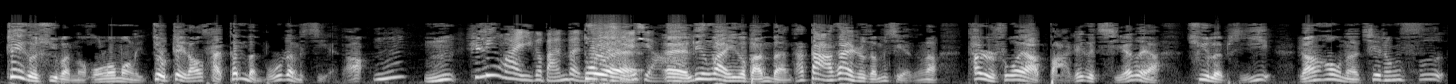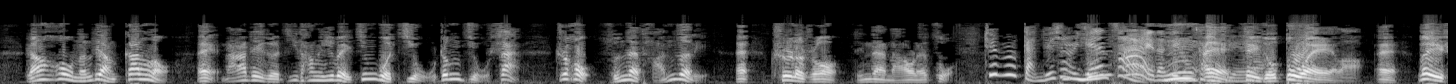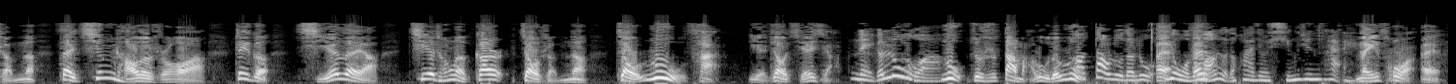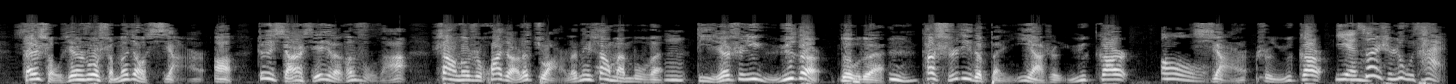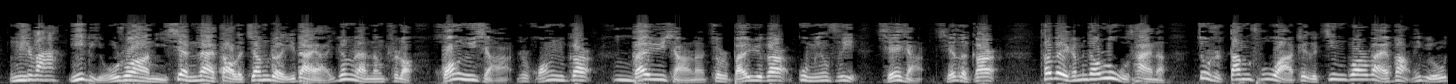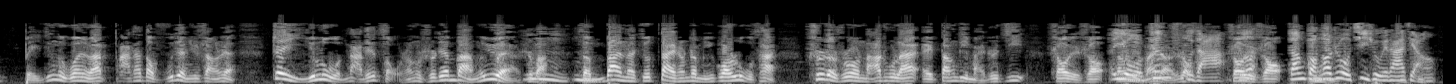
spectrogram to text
这个续本的《红楼梦》里，就这道菜根本不是这么写的。嗯，嗯，是另外一个版本的对。哎，另外一个版本，它大概是怎么写的呢？它是说呀，把这个茄子呀去了皮，然后呢切成丝，然后呢晾干喽，哎，拿这个鸡汤一煨，经过九蒸九晒之后，存在坛子里，哎，吃的时候您再拿出来做。这不是感觉像是腌菜的那种嗯，感觉、啊哎，这就对了。哎，为什么呢？在清朝的时候啊，这个茄子呀切成了干儿，叫什么呢？叫入菜，也叫茄想。哪个路啊？路就是大马路的路。哦，道路的路。哎用我们网友的话就是行军菜。没错，哎，咱首先说什么叫响儿啊？这个响儿写起来很复杂，上头是花卷的卷儿的那上半部分，嗯，底下是一鱼字儿，对不对？嗯，它实际的本意啊是鱼干儿，哦，响儿是鱼干儿。也算是露菜、嗯是吧？你比如说啊，你现在到了江浙一带啊，仍然能吃到黄鱼响，就是黄鱼干儿；嗯白鱼响呢，就是白鱼干儿。顾名思义，茄响、茄子干儿。它为什么叫露菜呢？就是当初啊，这个京官外放，你比如北京的官员啊，他到福建去上任，这一路那得走上个十天半个月啊，是吧？嗯嗯怎么办呢？就带上这么一罐陆菜，吃的时候拿出来，哎，当地买只鸡烧一烧，哎呦，真复杂。烧一烧。咱广告之后继续为大家讲。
